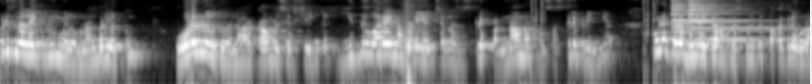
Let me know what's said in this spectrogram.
பிடித்த லைக்கும் உங்கள் நண்பர்களுக்கும் உறவுகளுக்கு இதை மறக்காமல் இதுவரை நம்முடைய சேனல் சப்ஸ்கிரைப் பண்ணாமல் இருக்கும் சப்ஸ்கிரைப் பண்ணிங்க கூட தர பெல்லைக்கான ப்ரெஸ் பண்ணிட்டு பக்கத்தில் ஒரு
